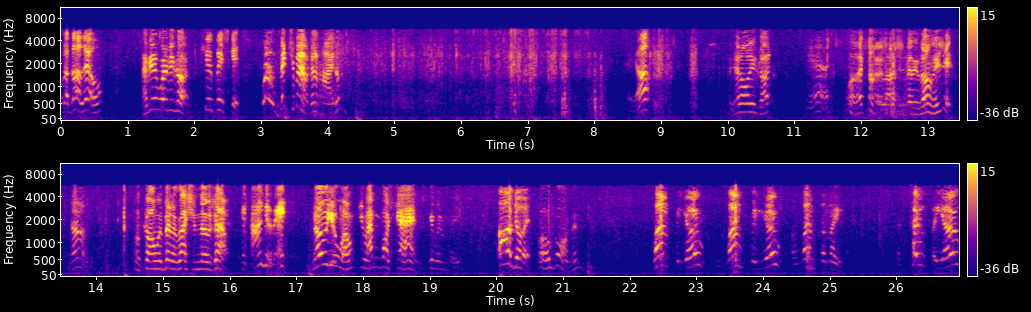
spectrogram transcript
Well, I've got a little. Have you? What have you got? Few biscuits. Well, fetch them out. Don't hide them. There you are. Is that all you got? Yeah. Well, that's not going to last us very long, is it? No. Well, come on, we better ration those out. I'll do that. No, you won't. You haven't washed your hands. Give them to me. I'll do it. Oh, go on, then. One for you, one for you, and one for me. There's two for you,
